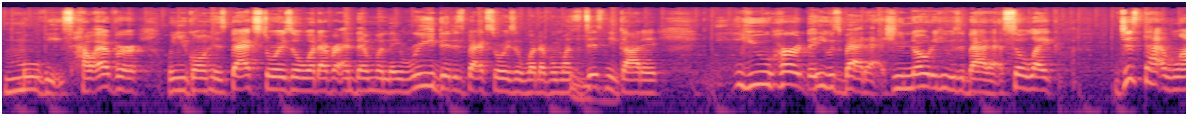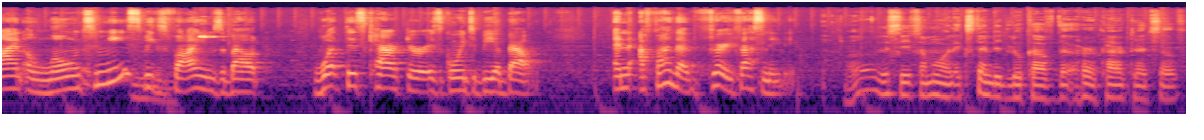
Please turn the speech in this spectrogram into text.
movies. However, when you go on his backstories or whatever, and then when they redid his backstories or whatever, once mm. Disney got it, you heard that he was badass. You know that he was a badass. So like just that line alone to me speaks volumes about what this character is going to be about. And I find that very fascinating. Well, you see some more extended look of the, her character itself.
